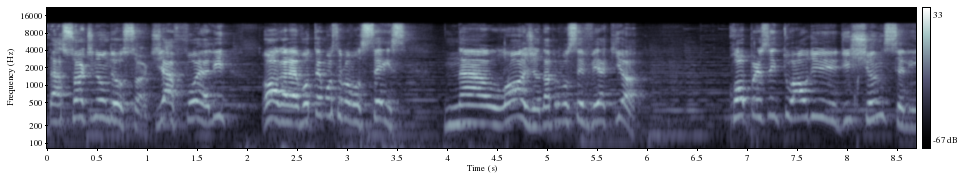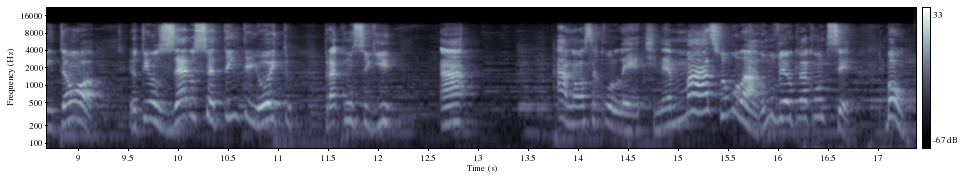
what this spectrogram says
dar sorte. Não deu sorte, já foi ali. Ó, galera, vou até mostrar pra vocês Na loja, dá pra você ver aqui, ó Qual o percentual de, de chance ali? Então, ó, eu tenho 0,78 pra conseguir a, a nossa colete, né? Mas, vamos lá, vamos ver o que vai acontecer. Bom,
